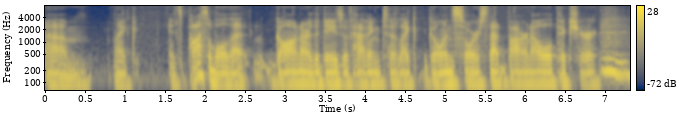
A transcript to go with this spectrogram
um, like it's possible that gone are the days of having to like go and source that barn owl picture, mm.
